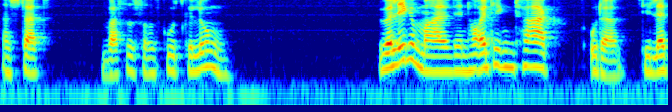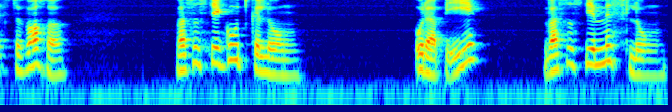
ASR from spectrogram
anstatt was ist uns gut gelungen. Überlege mal den heutigen Tag oder die letzte Woche. Was ist dir gut gelungen? Oder B, was ist dir misslungen?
